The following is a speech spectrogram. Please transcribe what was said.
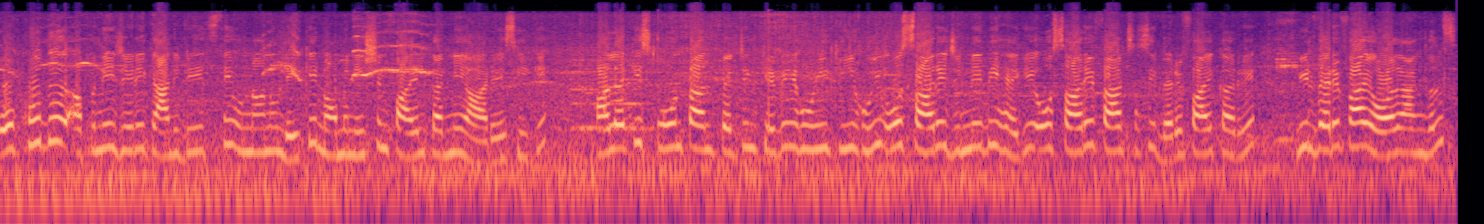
ਉਹ ਖੁਦ ਆਪਣੇ ਜਿਹੜੇ ਕੈਂਡੀਡੇਟਸ ਸੀ ਉਹਨਾਂ ਨੂੰ ਲੈ ਕੇ ਨੋਮੀਨੇਸ਼ਨ ਫਾਈਲ ਕਰਨੇ ਆ ਰਹੇ ਸੀਗੇ ਹਾਲਾਂਕਿ ਸਟੋਨ ਪੈਲਪੇਟਿੰਗ ਕਿਵੇਂ ਹੋਈ ਕੀ ਹੋਈ ਉਹ ਸਾਰੇ ਜਿੰਨੇ ਵੀ ਹੈਗੇ ਉਹ ਸਾਰੇ ਫੈਕਟਸ ਅਸੀਂ ਵੈਰੀਫਾਈ ਕਰ ਰਹੇ we'll verify all angles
